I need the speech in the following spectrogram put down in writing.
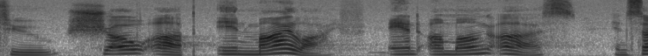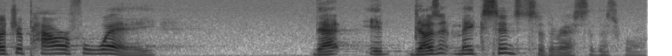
to show up in my life and among us in such a powerful way that it doesn't make sense to the rest of this world.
